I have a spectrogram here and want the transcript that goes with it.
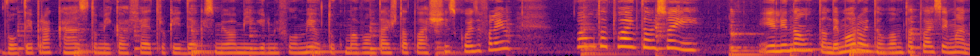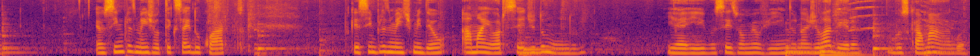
voltei para casa, tomei café, troquei ideia com esse meu amigo. Ele me falou, meu, tô com uma vontade de tatuar X coisa. Eu falei, vamos tatuar então isso aí. E ele, não, então demorou, então vamos tatuar isso aí, mano. Eu simplesmente vou ter que sair do quarto porque simplesmente me deu a maior sede do mundo. E aí vocês vão me ouvindo na geladeira buscar uma água.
